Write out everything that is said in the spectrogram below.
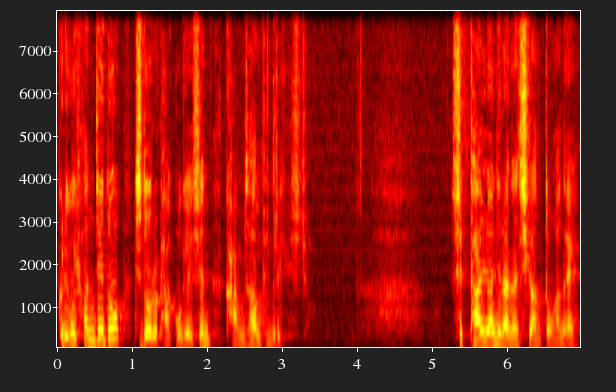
그리고 현재도 지도를 받고 계신 감사한 분들이 계시죠. 18년이라는 시간 동안에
